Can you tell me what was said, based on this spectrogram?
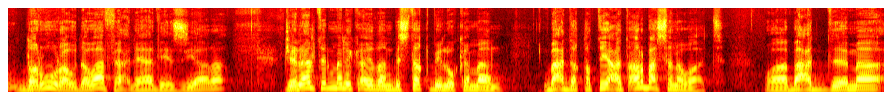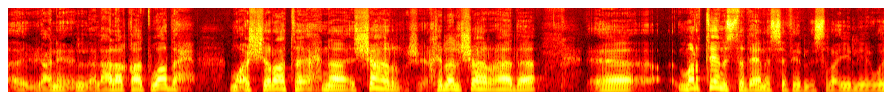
ضرورة ودوافع لهذه الزيارة. جلالة الملك أيضا بيستقبله كمان بعد قطيعة أربع سنوات وبعد ما يعني العلاقات واضح مؤشراتها إحنا الشهر خلال الشهر هذا مرتين استدعينا السفير الإسرائيلي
